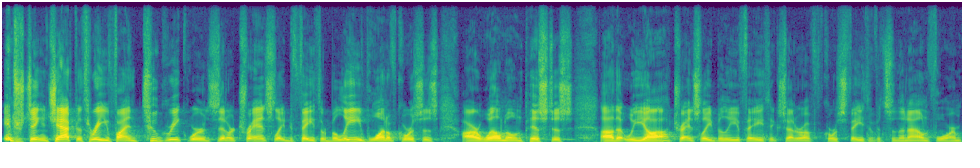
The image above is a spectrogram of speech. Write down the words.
Interesting, in chapter 3, you find two Greek words that are translated faith or believe. One, of course, is our well known pistis uh, that we uh, translate believe, faith, etc. Of course, faith if it's in the noun form.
